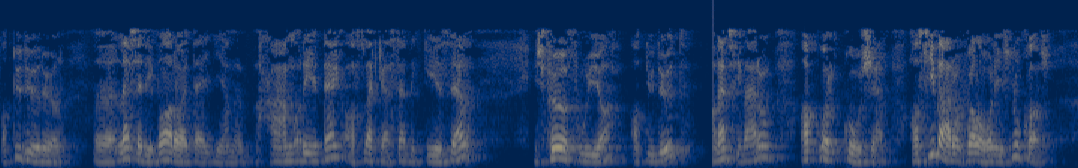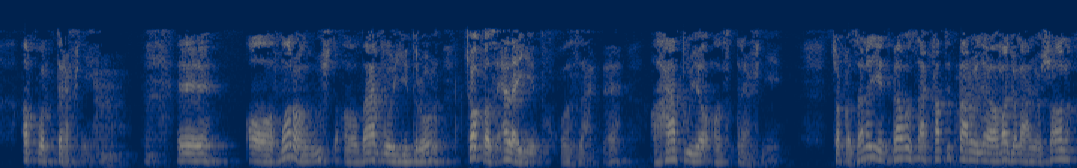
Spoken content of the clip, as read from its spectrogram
a tüdőről leszedi, van rajta egy ilyen hámréteg, azt le kell szedni kézzel, és fölfújja a tüdőt, ha nem szivárog, akkor kóser. Ha szivárog valahol és lukas, akkor trefnyi. A marahúst a vágóhídról csak az elejét hozzák be, a hátulja az trefnyi. Csak az elejét behozzák, hát itt már ugye hagyományosan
